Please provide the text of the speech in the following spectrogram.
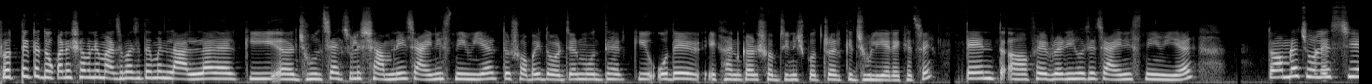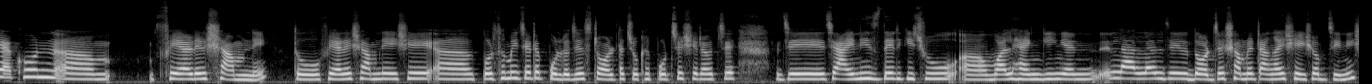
প্রত্যেকটা দোকানের সামনে মাঝে মাঝে দেখবেন লাল লাল আর কি ঝুলছে অ্যাকচুয়ালি সামনেই চাইনিজ নিউ ইয়ার তো সবাই দরজার মধ্যে আর কি ওদের এখানকার সব জিনিসপত্র আর কি ঝুলিয়ে রেখেছে। টেন্থ ফেব্রুয়ারি হচ্ছে চাইনিজ নিউ ইয়ার তো আমরা চলে এসেছি এখন ফেয়ারের সামনে। তো ফেয়ারের সামনে এসে প্রথমেই যেটা পড়ল, যে স্টলটা চোখে পড়ছে, সেটা হচ্ছে যে চাইনিজদের কিছু ওয়াল হ্যাঙ্গিং অ্যান্ড লাল লাল যে দরজার সামনে টাঙায় সেই সব জিনিস।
